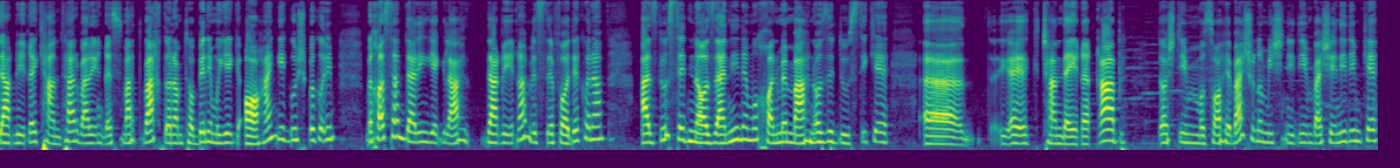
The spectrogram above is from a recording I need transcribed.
دقیقه کمتر برای این قسمت وقت دارم تا بریم و یک آهنگ گوش بکنیم. می‌خواستم در این یک دقیقه استفاده کنم از دوست نازنینمون خانم مهناز دوستی که چند دقیقه قبل داشتیم مصاحبهشون رو میشنیدیم و شنیدیم که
